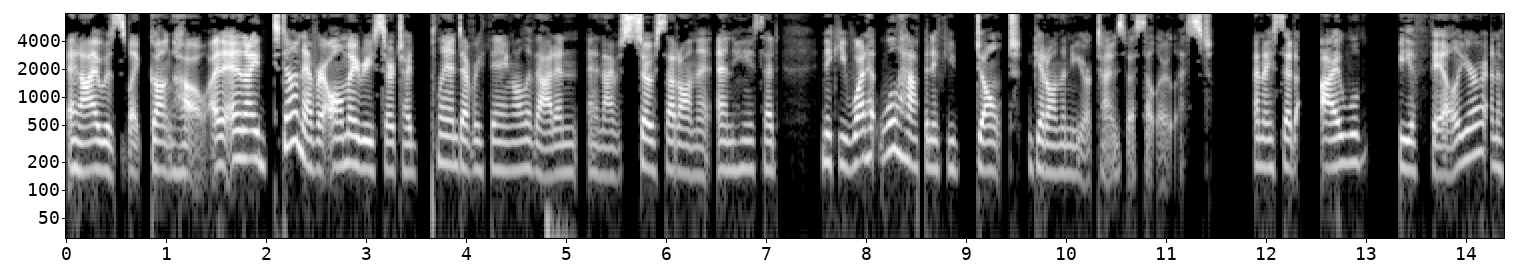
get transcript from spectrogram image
and I was like gung ho, and, and I'd done ever all my research, I'd planned everything, all of that, and and I was so set on it. And he said, "Nikki, what ha- will happen if you don't get on the New York Times bestseller list?" And I said, "I will be a failure and a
